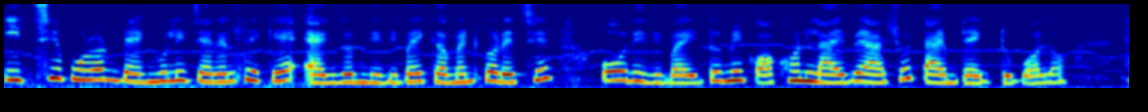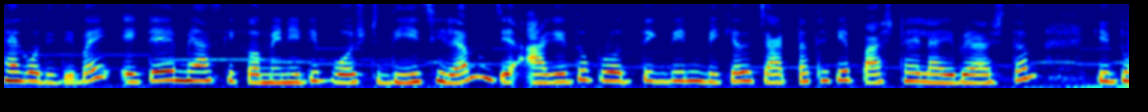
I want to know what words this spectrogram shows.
ইচ্ছে পূরণ বেঙ্গলি চ্যানেল থেকে একজন দিদিভাই কমেন্ট করেছে, ও দিদিভাই, তুমি কখন লাইভে আসো? টাইমটা একটু বলো। হ্যাঁ গো দিদিভাই এটাই আমি আজকে কমিউনিটি পোস্ট দিয়েছিলাম যে আগে তো প্রত্যেক দিন বিকেল চারটা থেকে পাঁচটায় লাইভে আসতাম, কিন্তু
